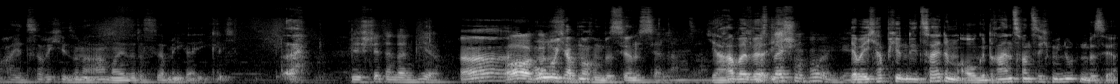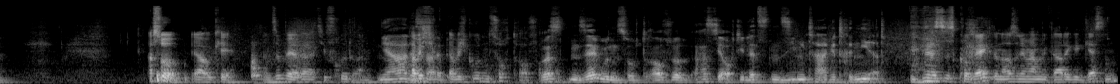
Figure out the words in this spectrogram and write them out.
Oh, jetzt habe ich hier so eine Ameise, das ist ja mega eklig. Wie steht denn dein Bier? Ah, Oh, oh, Gott, ich habe noch ein Du bisschen. bist ja langsam. Ja, weil ich wir- muss gleich ich- schon holen gehen. Ja, aber ich habe hier die Zeit im Auge. 23 Minuten bisher. Achso, ja, okay. Dann sind wir ja relativ früh dran. Ja, Habe ich, hab ich guten Zug drauf. Du hast einen sehr guten Zug drauf. Du hast ja auch die letzten sieben Tage trainiert. Das ist korrekt und außerdem haben wir gerade gegessen.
